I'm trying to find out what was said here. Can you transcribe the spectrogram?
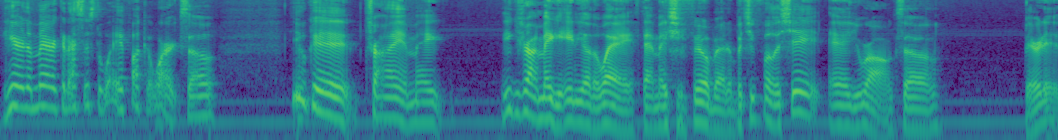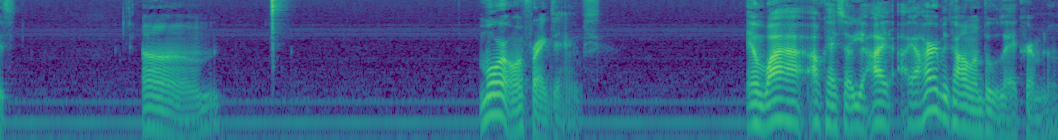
Here in America, that's just the way it fucking works. So you could try and make you can try and make it any other way if that makes you feel better, but you full of shit and you're wrong. So there it is. Um more on Frank James. And why okay, so yeah, I I heard me call him bootleg criminal.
